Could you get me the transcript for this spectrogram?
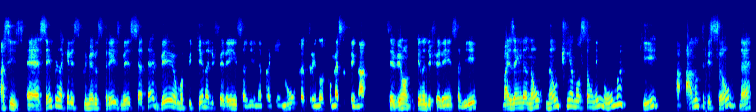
assim, é, sempre naqueles primeiros três meses, você até vê uma pequena diferença ali, né? Para quem nunca treinou, começa a treinar, você vê uma pequena diferença ali, mas ainda não, não tinha noção nenhuma que a, a nutrição, né?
